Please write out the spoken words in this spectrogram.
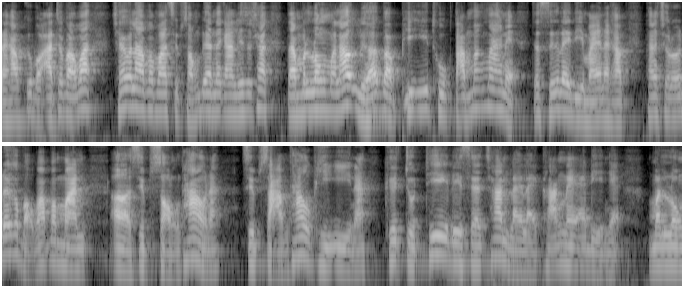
นะครับคือบอกอาจจะแบบว่าใช้เวลาประมาณ 12 เดือนในการ recession แต่มันลงมาแล้วเหลือแบบ PE ถูกต่ำมากๆเนี่ยจะซื้ออะไรดีไหมนะครับทางชโรเดอร์ก็บอกว่าประมาณเอ่อ12 เท่านะ 13 เท่า PE นะ คือจุดที่ recession หลาย ๆ ครั้งในอดีตเนี่ย มันลง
